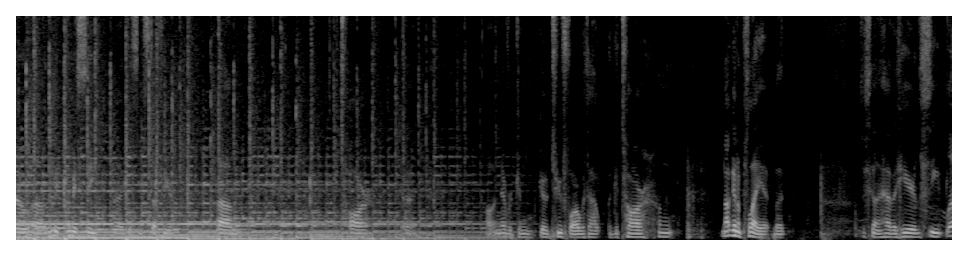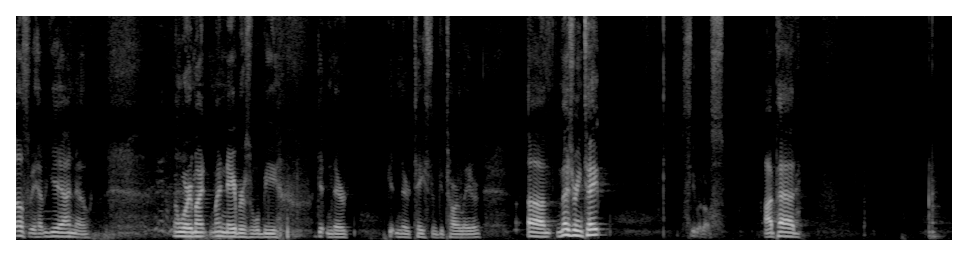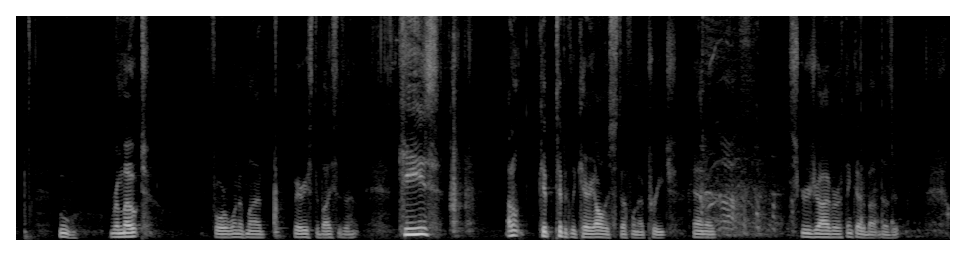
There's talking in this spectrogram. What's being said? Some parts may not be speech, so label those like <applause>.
so uh, let, me, let me see, uh, get some stuff here. Um, guitar. Oh, I never can go too far without a guitar. I'm not going to play it, but just going to have it here. Let's see, what else we have? Yeah, I know. Don't worry, my, my neighbors will be getting their, getting their taste of guitar later. Um, measuring tape. Let's see what else. iPad. Ooh, remote for one of my various devices. Uh, keys. I don't typically carry all this stuff when I preach. And a <laughs> screwdriver. I think that about does it.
